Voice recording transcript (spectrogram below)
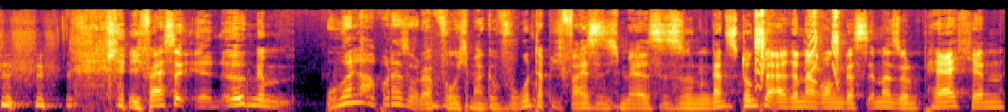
ich weiß, in irgendeinem Urlaub oder so, oder wo ich mal gewohnt habe, ich weiß es nicht mehr. Es ist so eine ganz dunkle Erinnerung, dass immer so ein Pärchen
